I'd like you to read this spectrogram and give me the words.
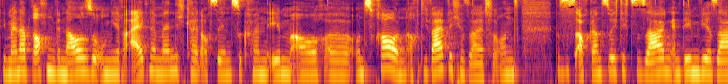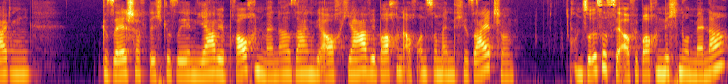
die Männer brauchen genauso, um ihre eigene Männlichkeit auch sehen zu können, eben auch äh, uns Frauen, auch die weibliche Seite. Und das ist auch ganz wichtig zu sagen, indem wir sagen, gesellschaftlich gesehen, ja, wir brauchen Männer, sagen wir auch, ja, wir brauchen auch unsere männliche Seite. Und so ist es ja auch. Wir brauchen nicht nur Männer,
